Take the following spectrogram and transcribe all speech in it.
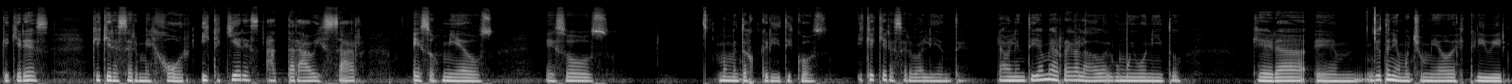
que quieres, que quieres ser mejor y que quieres atravesar esos miedos, esos momentos críticos ¿Y qué quiere ser valiente? La valentía me ha regalado algo muy bonito, que era, em, yo tenía mucho miedo de escribir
